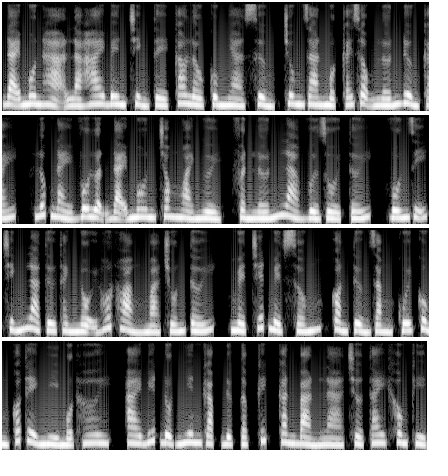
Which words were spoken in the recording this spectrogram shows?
đại môn hạ là hai bên chỉnh tề cao lầu cùng nhà xưởng, trung gian một cái rộng lớn đường cái, lúc này vô luận đại môn trong ngoài người, phần lớn là vừa rồi tới, vốn dĩ chính là từ thành nội hốt hoảng mà trốn tới, mệt chết mệt sống, còn tưởng rằng cuối cùng có thể nghỉ một hơi, ai biết đột nhiên gặp được tập kích căn bản là chờ tay không kịp.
